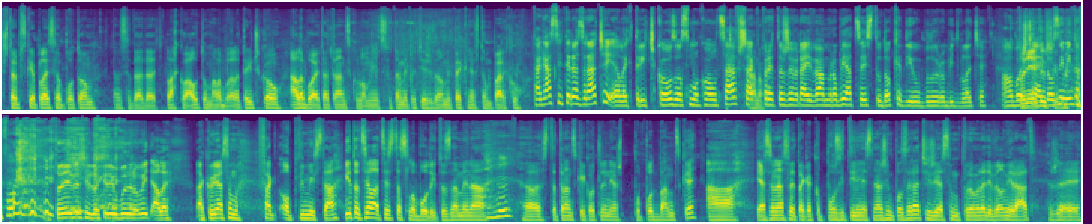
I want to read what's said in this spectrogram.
Štrbské pleso potom, tam sa dá dať ľahko autom alebo električkou, alebo aj Tatranskú lomnicu, tam je to tiež veľmi pekne v tom parku. Tak asi teraz radšej električkou zo Smokovca, však Áno. pretože vraj vám robia cestu, dokedy ju budú robiť v lete. Alebo To ešte aj do netuším. zimy to pôjde. to netuším, dokedy ju budú robiť, ale ako ja som fakt optimista. Je to celá cesta slobody, to znamená uh-huh. z Tatranskej kotliny až po Podbanské. A ja sa na svet tak ako pozitívne snažím pozerať, čiže ja som v prvom rade veľmi rád, že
